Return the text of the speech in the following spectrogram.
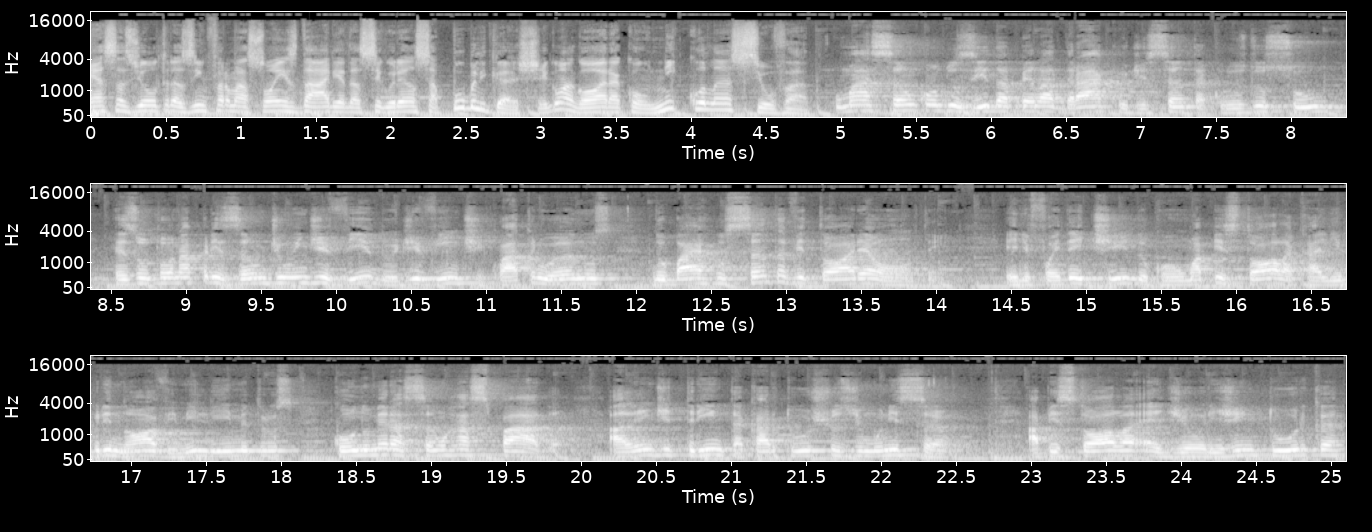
Essas e outras informações da área da segurança pública chegam agora com Nicolas Silva. Uma ação conduzida pela Draco de Santa Cruz do Sul resultou na prisão de um indivíduo de 24 anos no bairro Santa Vitória ontem. Ele foi detido com uma pistola calibre 9mm com numeração raspada, além de 30 cartuchos de munição. A pistola é de origem turca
